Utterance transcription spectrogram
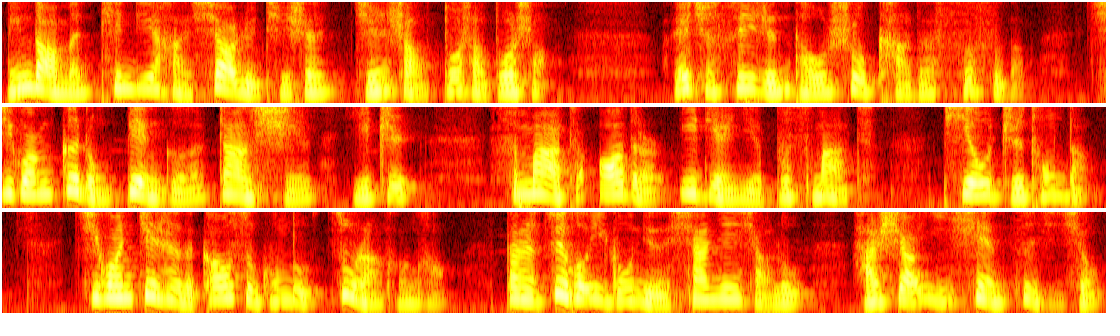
领导们天天喊效率提升，减少多少多少。HC 人头数卡得死死的，机关各种变革暂时一致。Smart Order 一点也不 smart，PO 直通档。机关建设的高速公路纵然很好，但是最后一公里的乡间小路还是要一线自己修。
